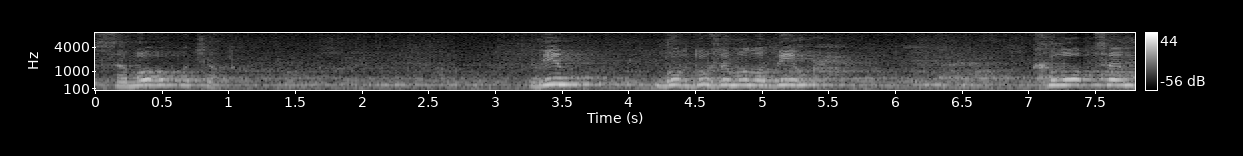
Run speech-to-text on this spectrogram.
з самого початку. Він був дуже молодим хлопцем,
